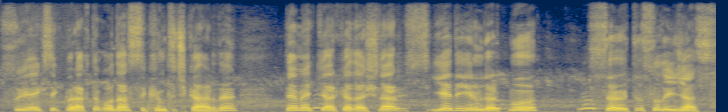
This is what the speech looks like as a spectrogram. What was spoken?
suyu eksik bıraktık. O da sıkıntı çıkardı. Demek ki arkadaşlar 7-24 bu söğütü sulayacağız.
